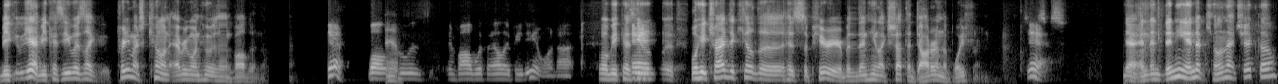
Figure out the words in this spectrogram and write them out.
be- yeah because he was like pretty much killing everyone who was involved in it Yeah. well Damn. who was involved with the lapd and whatnot Well, because And- he well he tried to kill the his superior, but then he like shot the daughter and the boyfriend. yeah Yeah, and then didn't he end up killing that chick though?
